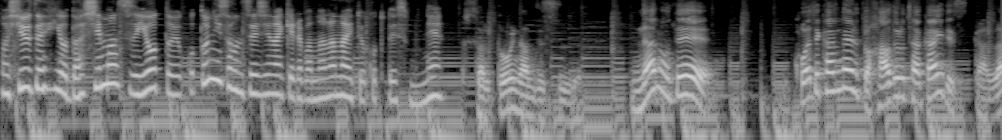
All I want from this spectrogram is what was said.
まあ、修繕費を出しますよということに賛成しなければならないということですもんね。おっしゃる通りなんです。なのでこうやって考えるとハードル高いですから、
